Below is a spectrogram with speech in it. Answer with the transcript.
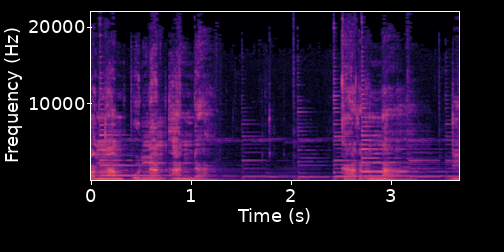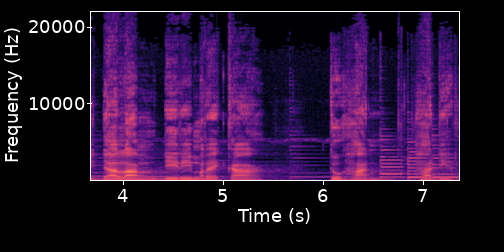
pengampunan Anda, karena di dalam diri mereka Tuhan hadir.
